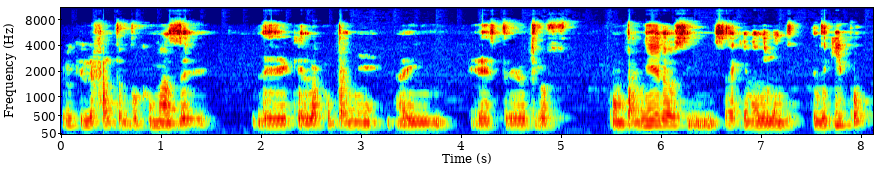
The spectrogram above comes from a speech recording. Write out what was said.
Creo que le falta un poco más de, que lo acompañe ahí este, otros compañeros y saquen adelante el equipo.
